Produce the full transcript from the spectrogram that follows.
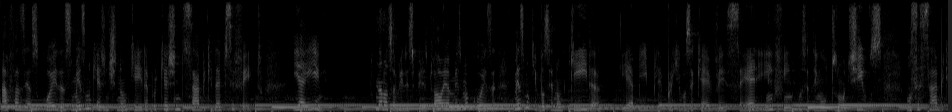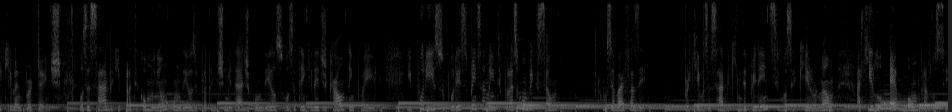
a fazer as coisas mesmo que a gente não queira, porque a gente sabe que deve ser feito. E aí, na nossa vida espiritual é a mesma coisa. Mesmo que você não queira ler a Bíblia porque você quer ver série, enfim, você tem outros motivos, você sabe que aquilo é importante. Você sabe que para ter comunhão com Deus e para ter intimidade com Deus, você tem que dedicar um tempo a Ele. E por isso, por esse pensamento e por essa convicção, você vai fazer porque você sabe que independente se você queira ou não, aquilo é bom para você,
